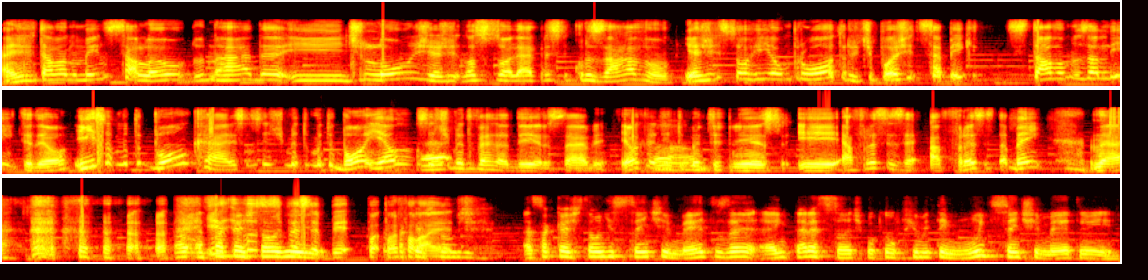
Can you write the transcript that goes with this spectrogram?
a gente tava no meio do salão, do nada, e de longe gente, nossos olhares se cruzavam e a gente sorria um pro outro. E, tipo, a gente sabia que estávamos ali, entendeu? E isso é muito bom, cara. Isso é um sentimento muito bom e é um é. sentimento verdadeiro, sabe? Eu acredito uhum. muito nisso. E a Francis, a Francis também, né? Essa e, questão de. Perceber... Pode, pode falar, Ed. De essa questão de sentimentos é, é, interessante, porque o filme tem muito sentimento em,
